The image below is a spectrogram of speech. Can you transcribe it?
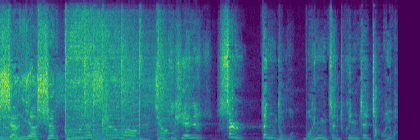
想要炫酷的生活，就一天事儿真多，我给你再给你再找一把。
